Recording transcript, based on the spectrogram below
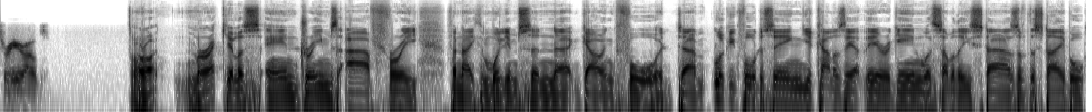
three-year-olds. All right, miraculous and dreams are free for Nathan Williamson uh, going forward. Um, looking forward to seeing your colours out there again with some of these stars of the stable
